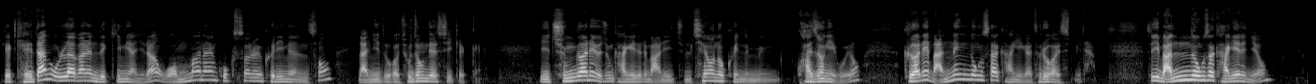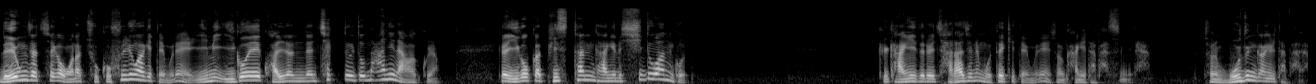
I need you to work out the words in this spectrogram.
그러니까 계단 올라가는 느낌이 아니라 원만한 곡선을 그리면서 난이도가 조정될 수 있게끔 이 중간에 요즘 강의들을 많이 좀 채워놓고 있는 과정이고요. 그 안에 만능동사 강의가 들어가 있습니다. 그래서 이 만능동사 강의는요. 내용 자체가 워낙 좋고 훌륭하기 때문에 이미 이거에 관련된 책들도 많이 나왔고요. 그러니까 이것과 비슷한 강의를 시도한 곳, 그 강의들을 잘하지는 못했기 때문에 저는 강의 다 봤습니다. 저는 모든 강의를 다 봐요.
